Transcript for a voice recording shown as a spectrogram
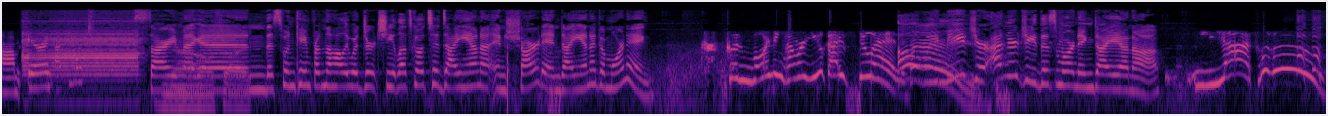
Um, Aaron Eckhart. Sorry, No, Megan. sorry. This one came from the Hollywood Dirt Sheet. Let's go to Diana in Chardon. Diana, good morning. Good morning. How are you guys doing? Oh, Hey. we need your energy this morning, Diana. yes. Woohoo!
